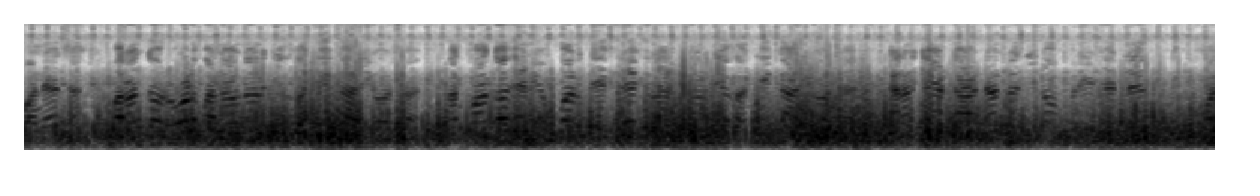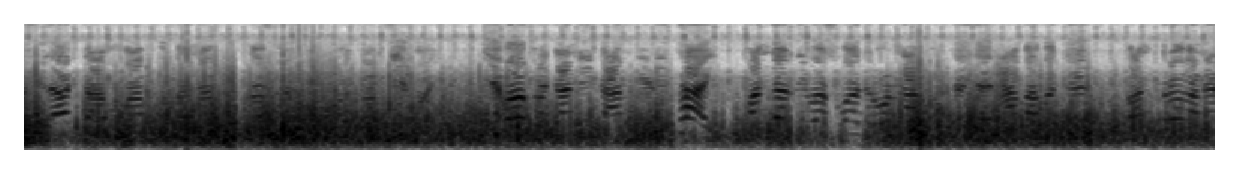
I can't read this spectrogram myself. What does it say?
બને છે પરંતુ રોડ બનાવનાર જે અધિકારીઓ છે અથવા તો એની ઉપર દેખરેખ રાખનાર જે અધિકારીઓ છે કારણ કે આ દાદર નદીનો બ્રિજ એટલે મહિલા ગામમાં પોતાના પોતાના પણ કરતી હોય એવા પ્રકારની કામગીરી થાય પંદર દિવસમાં જ રોડ નાબૂદ થઈ જાય આ બાબતે તંત્ર અને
